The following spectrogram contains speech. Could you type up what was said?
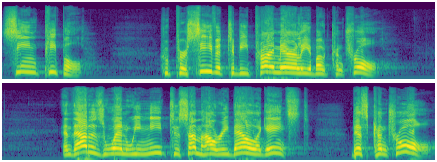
seen people who perceive it to be primarily about control. And that is when we need to somehow rebel against this control.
